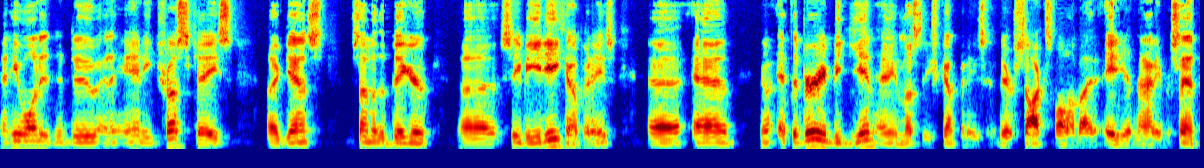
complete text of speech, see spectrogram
and he wanted to do an antitrust case against some of the bigger uh, CBD companies. Uh, and you know, at the very beginning, I mean, most of these companies, their stocks fallen by 80 or 90 percent.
